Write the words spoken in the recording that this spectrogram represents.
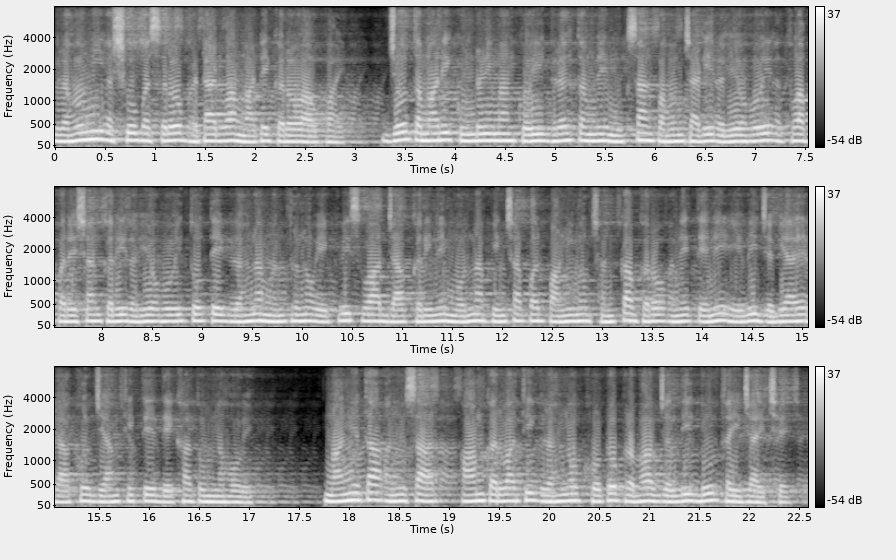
ગ્રહોની અશુભ અસરો ઘટાડવા માટે કરો આ ઉપાય. જો તમારી કુંડળીમાં કોઈ ગ્રહ તમને નુકસાન પહોંચાડી રહ્યો હોય અથવા પરેશાન કરી રહ્યો હોય તો તે ગ્રહના મંત્રનો એકવીસ વાર જાપ કરીને મોરના પીંછા પર પાણીનો છંટકાવ કરો અને તેને એવી જગ્યાએ રાખો જ્યાંથી તે દેખાતું ન હોય. માન્યતા અનુસાર આમ કરવાથી ગ્રહનો ખોટો પ્રભાવ જલ્દી દૂર થઈ જાય છે.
